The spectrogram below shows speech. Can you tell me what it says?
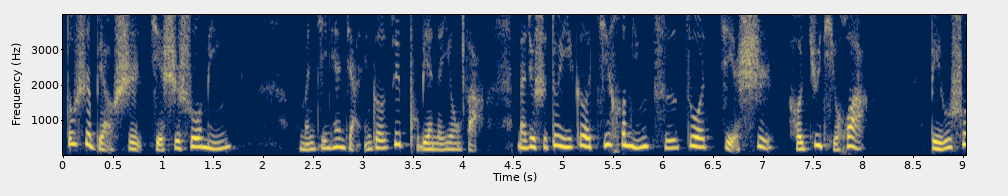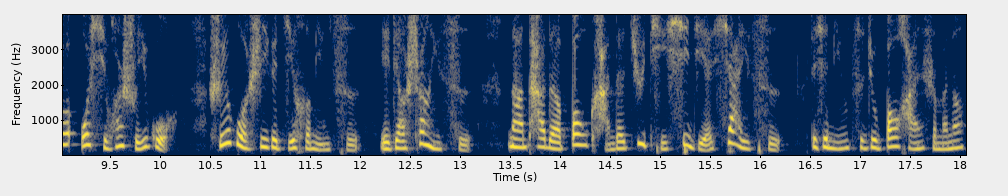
都是表示解释说明。我们今天讲一个最普遍的用法，那就是对一个集合名词做解释和具体化。比如说，我喜欢水果，水果是一个集合名词，也叫上一词。那它的包含的具体细节下一词，这些名词就包含什么呢？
